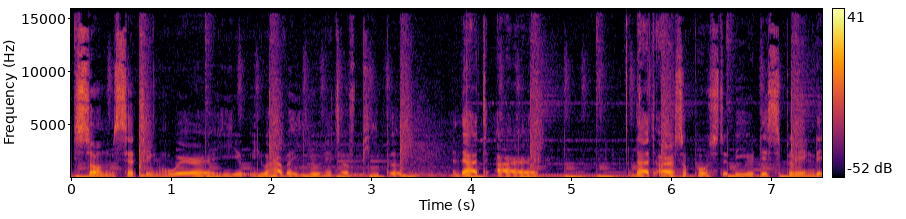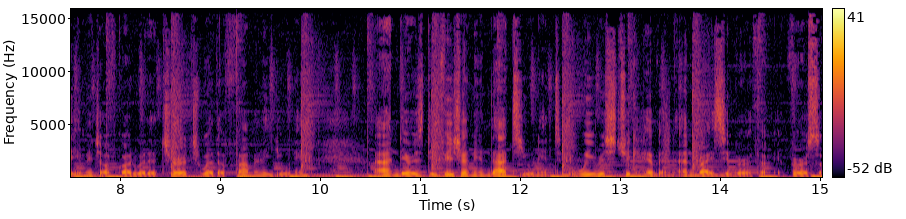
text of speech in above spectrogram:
some setting where you, you have a unit of people that are that are supposed to be displaying the image of God, whether church, whether family unit, and there is division in that unit, we restrict heaven and vice versa.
